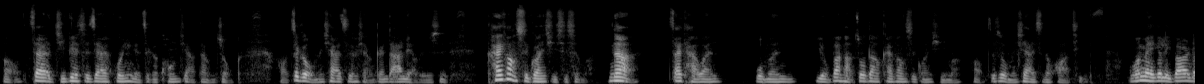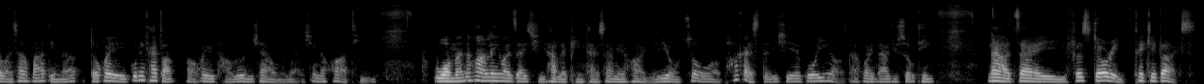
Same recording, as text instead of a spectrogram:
哦，在即便是在婚姻的这个框架当中，好，这个我们下次想跟大家聊的就是开放式关系是什么。那在台湾。我们有办法做到开放式关系吗？好，这是我们下一次的话题。我们每个礼拜二的晚上八点呢，都会固定开房，啊，会讨论一下我们两性的话题。我们的话，另外在其他的平台上面的话，也有做 podcast 的一些播音哦，那欢迎大家去收听。那在 First Story、KKBox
